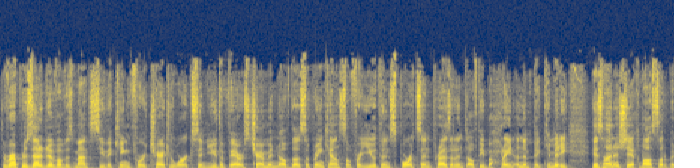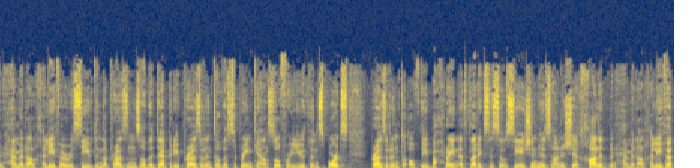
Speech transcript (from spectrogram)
The representative of His Majesty the King for Charity Works and Youth Affairs, Chairman of the Supreme Council for Youth and Sports and President of the Bahrain Olympic Committee, His Highness Sheikh Nasser bin Hamad Al Khalifa received in the presence of the Deputy President of the Supreme Council for Youth and Sports, President of the Bahrain Athletics Association, His Highness Sheikh Khalid bin Hamad Al Khalifa,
